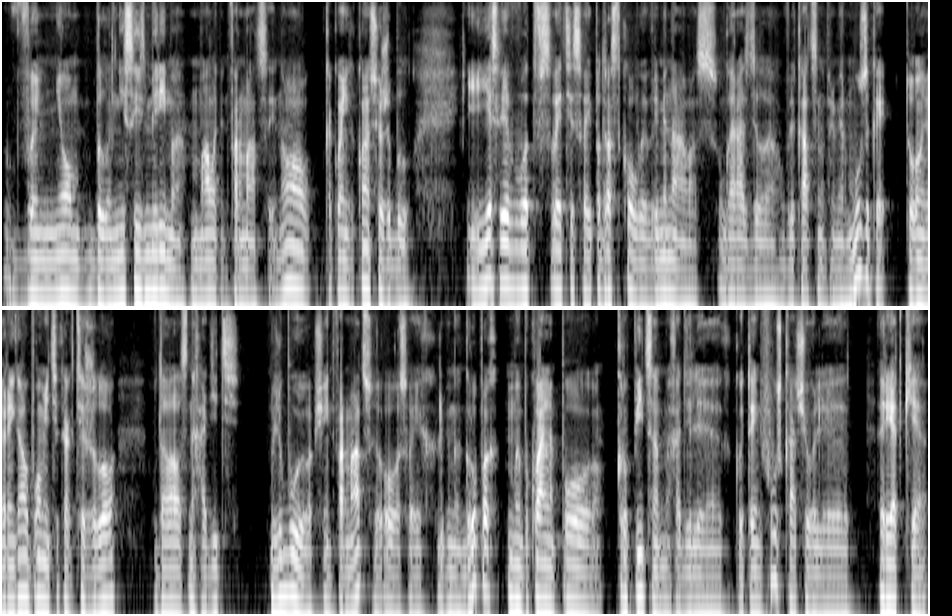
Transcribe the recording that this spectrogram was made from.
в нем было несоизмеримо мало информации, но какой-никакой он все же был. И если вот в эти свои подростковые времена вас угораздило увлекаться, например, музыкой, то наверняка вы помните, как тяжело удавалось находить любую вообще информацию о своих любимых группах. Мы буквально по крупицам находили какую-то инфу, скачивали редкие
